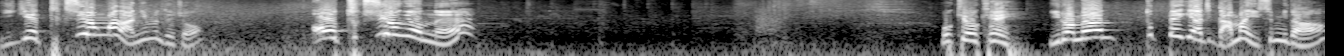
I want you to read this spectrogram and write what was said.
이게 특수형만 아니면 되죠? 어 특수형이었네? 오케이 오케이. 이러면 뚝배기 아직 남아 있습니다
